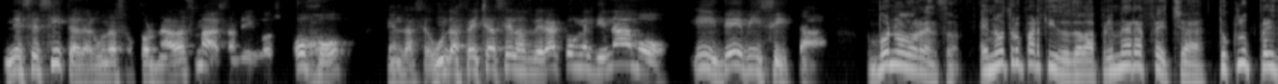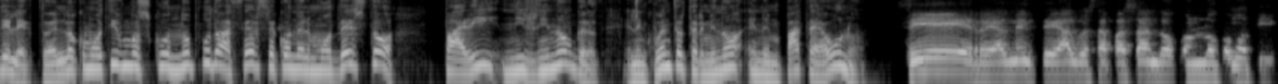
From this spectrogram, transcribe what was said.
necesita de algunas jornadas más, amigos. Ojo, en la segunda fecha se las verá con el Dinamo y de visita. Bueno, Lorenzo, en otro partido de la primera fecha, tu club predilecto, el Lokomotiv Moscú, no pudo hacerse con el modesto Paris Nizhny Novgorod. El encuentro terminó en empate a uno. Sí, realmente algo está pasando con Lokomotiv.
